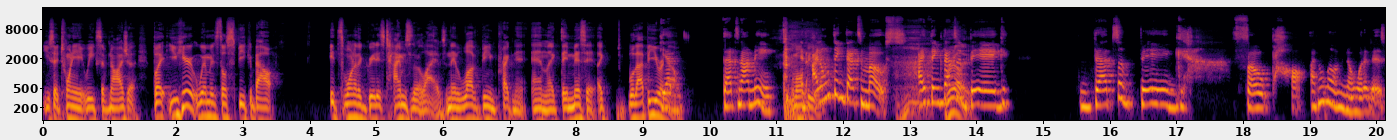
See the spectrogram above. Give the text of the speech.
you said 28 weeks of nausea, but you hear women still speak about it's one of the greatest times of their lives, and they love being pregnant and like they miss it. Like, will that be you or Yeah. no? That's not me. It won't And be. I you. don't think that's most. I think that's Really? a big that's a big faux pas. I don't know, know what it is.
